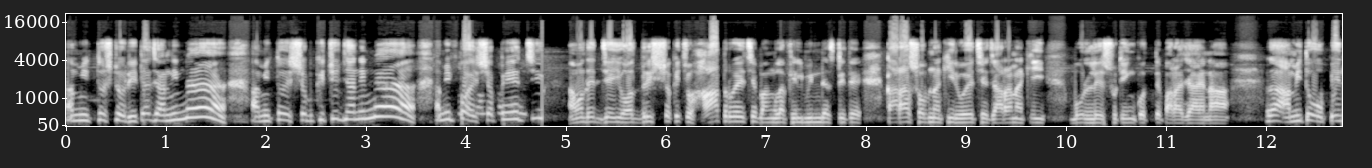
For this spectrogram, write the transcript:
আমি তো স্টোরিটা জানি না, আমি তো এসব কিছু জানি না, আমি পয়সা পেয়েছি। আমাদের যেই অদৃশ্য কিছু হাত রয়েছে বাংলা ফিল্ম ইন্ডাস্ট্রিতে কারা সব নাকি রয়েছে যারা নাকি বললে শুটিং করতে পারা যায় না? আমি তো ওপেন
